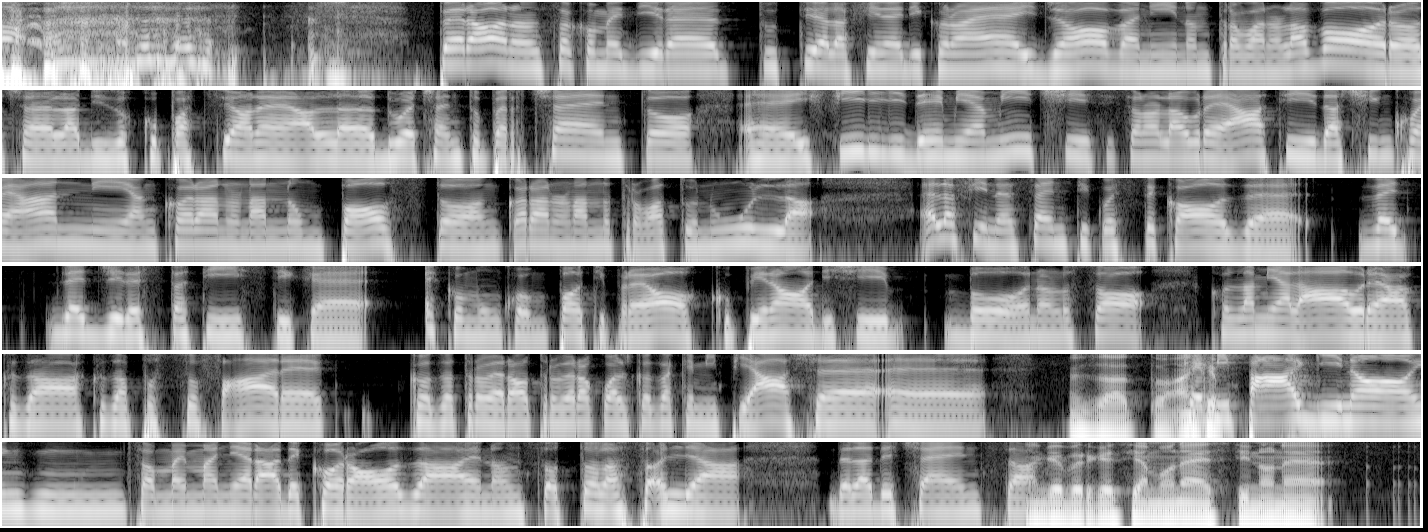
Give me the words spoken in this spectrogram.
Però non so come dire, tutti alla fine dicono eh i giovani non trovano lavoro, c'è la disoccupazione al 200%, eh, i figli dei miei amici si sono laureati da 5 anni, ancora non hanno un posto, ancora non hanno trovato nulla. E alla fine senti queste cose, le- leggi le statistiche e comunque un po' ti preoccupi, no? Dici, boh, non lo so, con la mia laurea cosa, cosa posso fare? Cosa troverò? Troverò qualcosa che mi piace, eh, esatto. Anche... che mi paghino in, insomma in maniera decorosa e non sotto la soglia della decenza. Anche perché siamo onesti, non è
